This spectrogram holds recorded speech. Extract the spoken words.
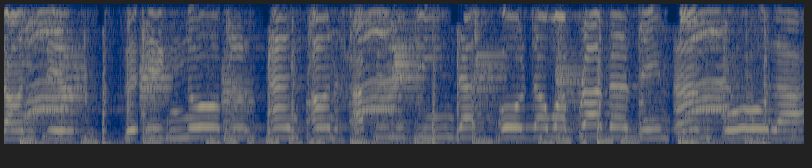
until the ignoble and unhappy regime that hold our brothers in Angola,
